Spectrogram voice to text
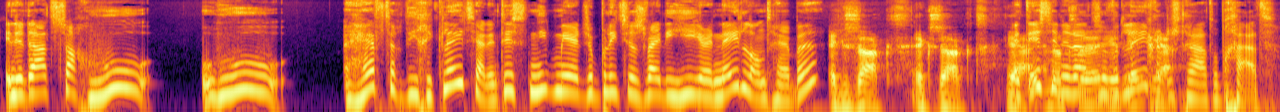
inderdaad zag hoe, hoe heftig die gekleed zijn. Het is niet meer de politie als wij die hier in Nederland hebben. Exact, exact. Ja, het is en dat, inderdaad eh, alsof het leger ja. de straat op gaat.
